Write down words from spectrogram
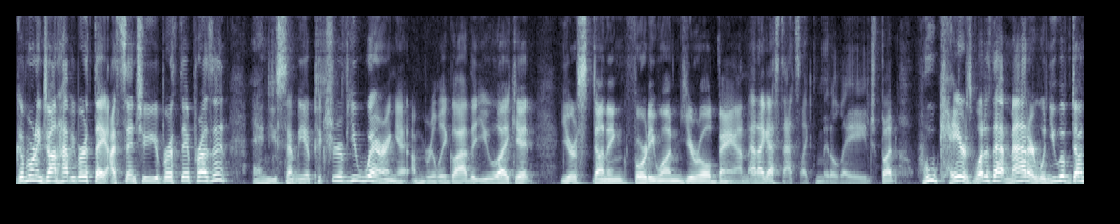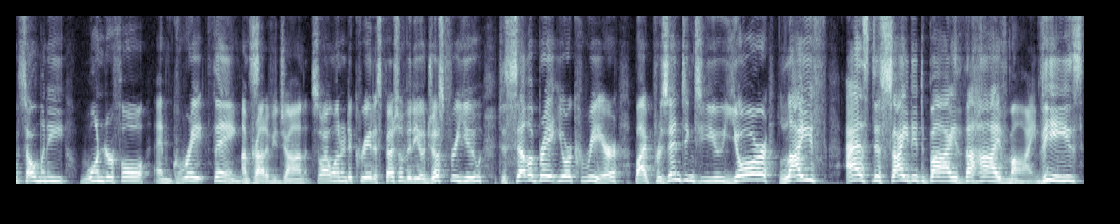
Good morning, John. Happy birthday. I sent you your birthday present and you sent me a picture of you wearing it. I'm really glad that you like it. You're a stunning 41 year old man. And I guess that's like middle age, but who cares? What does that matter when you have done so many wonderful and great things? I'm proud of you, John. So I wanted to create a special video just for you to celebrate your career by presenting to you your life as decided by the hive mind. These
